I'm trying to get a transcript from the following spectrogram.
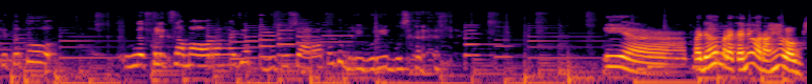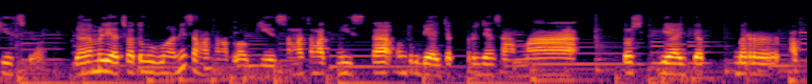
kita tuh ngeklik sama orang aja butuh syaratnya tuh beribu-ribu syarat. Iya, padahal mereka ini orangnya logis loh. Dalam melihat suatu hubungan ini sangat-sangat logis, sangat-sangat bisa untuk diajak kerjasama, terus diajak ber apa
